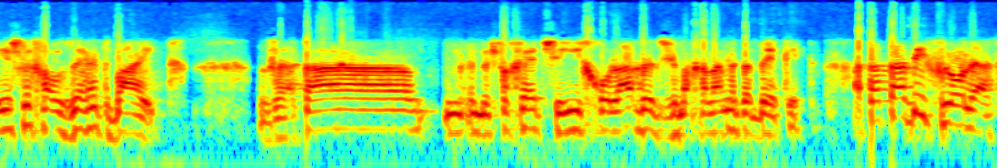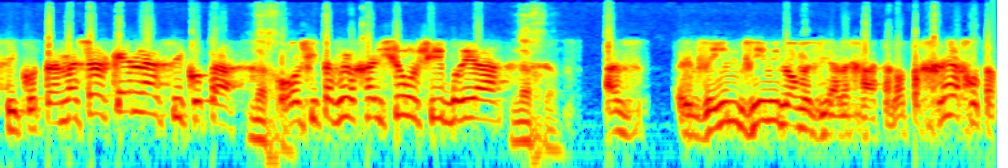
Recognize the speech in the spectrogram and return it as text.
יש לך עוזרת בית, ואתה מפחד שהיא חולה באיזושהי מחלה מדבקת. אתה תעדיף לא להעסיק אותה מאשר כן להעסיק אותה. נכון. או שהיא תביא לך אישור שהיא בריאה. נכון. אז, ואם, ואם היא לא מביאה לך, אתה לא תכריח אותה,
